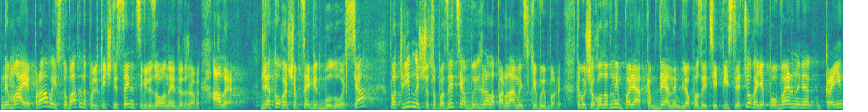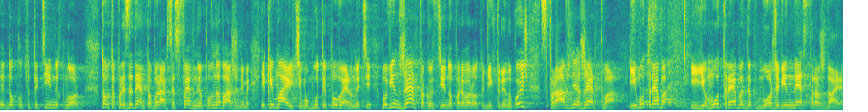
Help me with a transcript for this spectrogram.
не має права існувати на політичній сцені цивілізованої держави. Але для того, щоб це відбулося, потрібно, щоб опозиція виграла парламентські вибори. Тому що головним порядком денним для опозиції після цього є повернення країни до конституційних норм. Тобто президент обирався з певними повноваженнями, які мають йому бути повернуті, бо він жертва конституційного перевороту. Віктор Янукович справжня жертва. Йому треба, і йому треба може він не страждає,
